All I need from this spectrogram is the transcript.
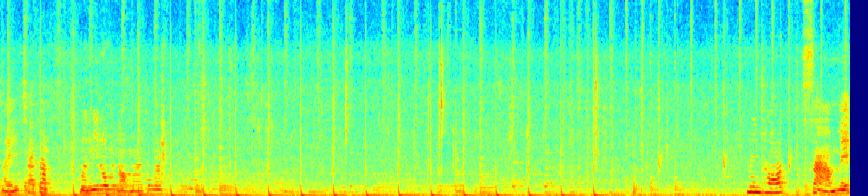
ไหนใช่ปะเหมือนมีลมมันออกมาใช่ไหมเมนทอสสามเม็ด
